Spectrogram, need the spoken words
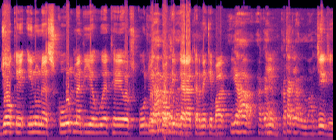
जो कि इन्होंने स्कूल में दिए हुए थे और स्कूल में कटौती वगैरह करने के बाद यहाँ अगर हम्म। कथकला जी जी।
